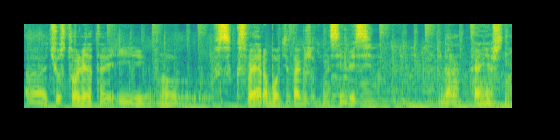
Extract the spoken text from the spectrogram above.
э, чувствовали это и ну, к своей работе также относились. Да, конечно.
